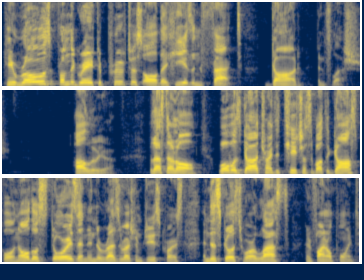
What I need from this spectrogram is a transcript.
he rose from the grave to prove to us all that he is, in fact, God in flesh. Hallelujah. But that's not all. What was God trying to teach us about the gospel and all those stories and in the resurrection of Jesus Christ? And this goes to our last and final point.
